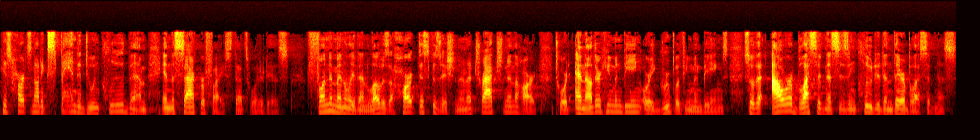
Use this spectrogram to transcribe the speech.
His heart's not expanded to include them in the sacrifice. That's what it is. Fundamentally, then, love is a heart disposition, an attraction in the heart toward another human being or a group of human beings so that our blessedness is included in their blessedness.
